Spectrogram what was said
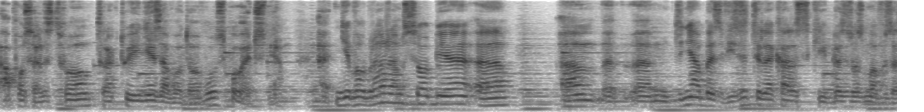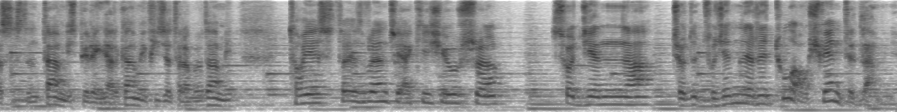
a poselstwo traktuję niezawodowo, społecznie. E, Nie wyobrażam sobie e, e, e, e, dnia bez wizyty lekarskiej, bez rozmowy z asystentami, z pielęgniarkami, fizjoterapeutami. To jest, to jest wręcz jakiś już e, codzienna, co- codzienny rytuał, święty dla mnie.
